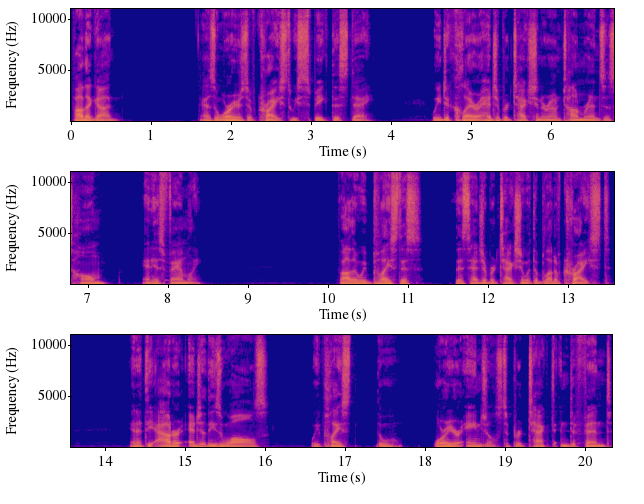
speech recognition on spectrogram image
Father God, as the warriors of Christ, we speak this day. We declare a hedge of protection around Tom Renz's home and his family. Father, we place this this hedge of protection with the blood of Christ. And at the outer edge of these walls, we place the warrior angels to protect and defend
